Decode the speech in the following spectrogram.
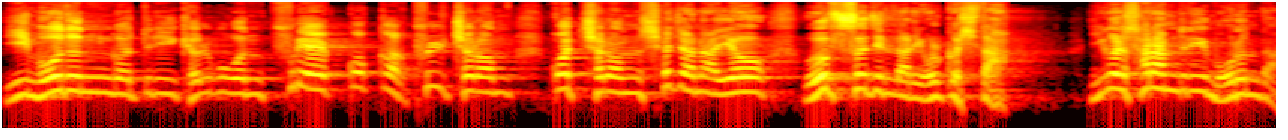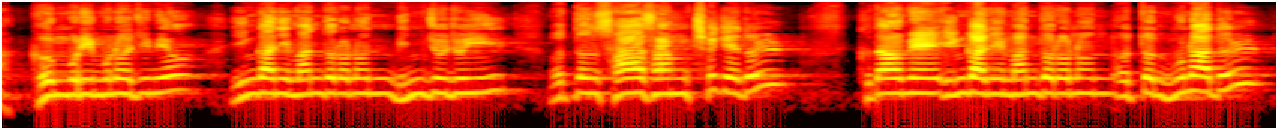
이 모든 것들이 결국은 풀의 꽃과 풀처럼 꽃처럼 세잔하여 없어질 날이 올 것이다. 이걸 사람들이 모른다. 건물이 무너지며 인간이 만들어 놓은 민주주의, 어떤 사상 체계들, 그 다음에 인간이 만들어 놓은 어떤 문화들,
